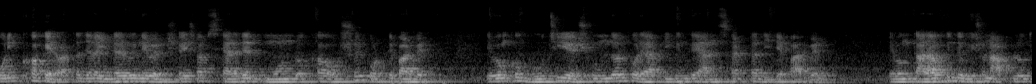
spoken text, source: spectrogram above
পরীক্ষকের, অর্থাৎ যারা ইন্টারভিউ নেবেন, সেই সব স্যারেদের মন রক্ষা অবশ্যই করতে পারবেন এবং খুব গুছিয়ে, সুন্দর করে আপনি কিন্তু অ্যান্সারটা দিতে পারবেন। এবং তারাও কিন্তু ভীষণ আপ্লুত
